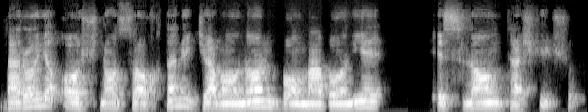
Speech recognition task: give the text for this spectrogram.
برای آشنا ساختن جوانان با مبانی اسلام تشکیل شد.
